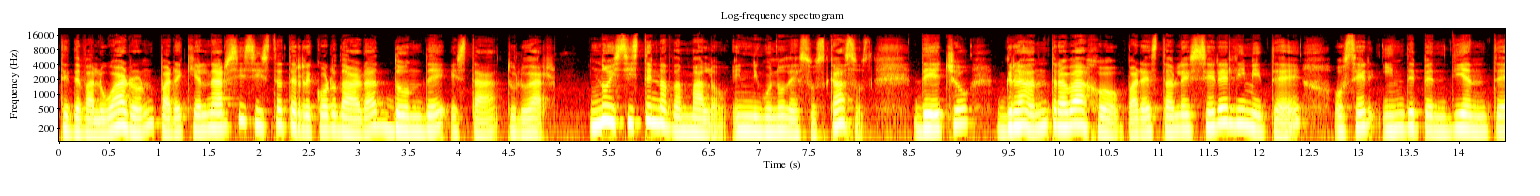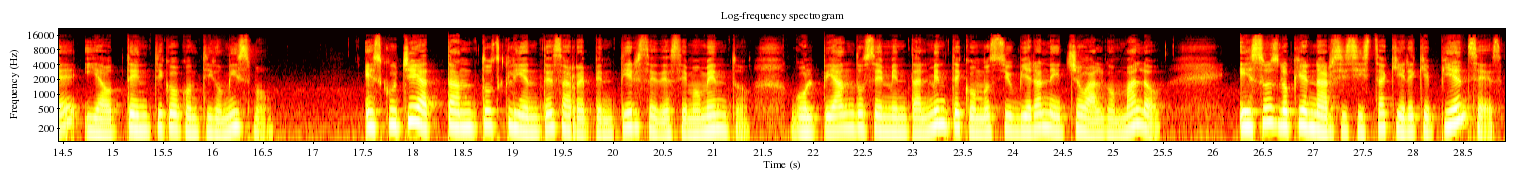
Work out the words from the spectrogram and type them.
te devaluaron para que el narcisista te recordara dónde está tu lugar. No hiciste nada malo en ninguno de esos casos. De hecho, gran trabajo para establecer el límite o ser independiente y auténtico contigo mismo. Escuché a tantos clientes arrepentirse de ese momento, golpeándose mentalmente como si hubieran hecho algo malo. Eso es lo que el narcisista quiere que pienses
